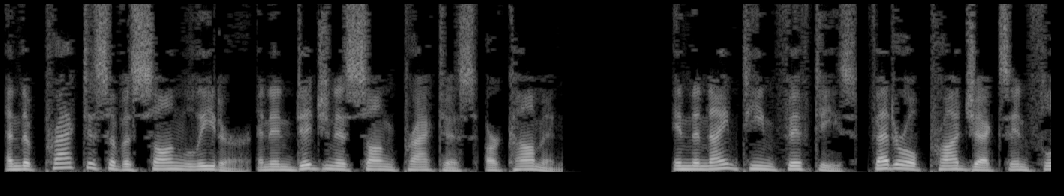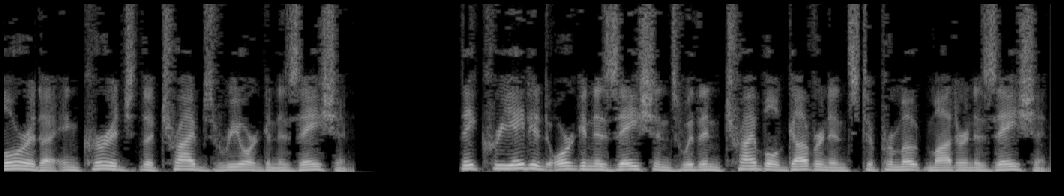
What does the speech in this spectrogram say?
and the practice of a song leader an indigenous song practice are common. In the 1950s, federal projects in Florida encouraged the tribe's reorganization. They created organizations within tribal governance to promote modernization.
